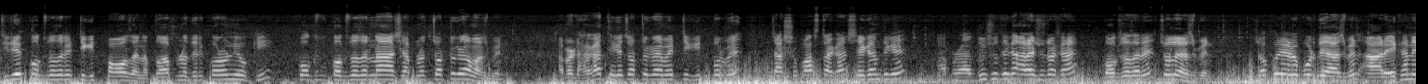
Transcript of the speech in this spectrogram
ডিরেক্ট কক্সবাজারের টিকিট পাওয়া যায় না। তো আপনাদের করণীয় কি? কক্স- কক্সবাজার না আসে আপনারা চট্টগ্রাম আসবেন। আপনার ঢাকা থেকে চট্টগ্রামের টিকিট পড়বে চারশো পাঁচ টাকা। সেখান থেকে আপনারা দুশো থেকে আড়াইশো টাকায় কক্সবাজারে চলে আসবেন। চকরিয়ার উপর দিয়ে আসবেন। আর এখানে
